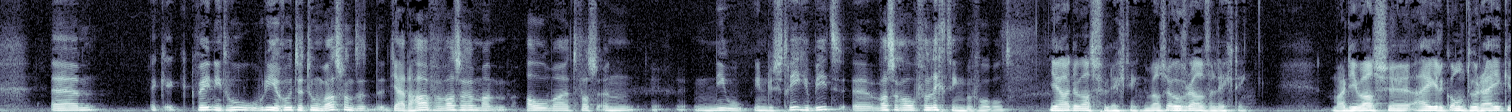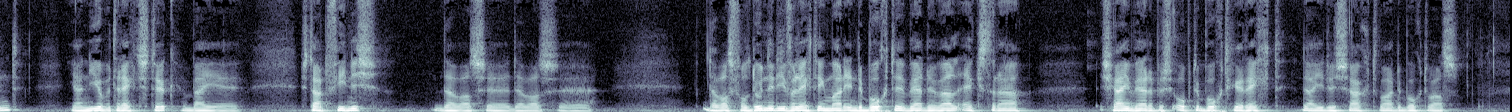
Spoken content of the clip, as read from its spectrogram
Um, ik, ik, weet niet hoe, hoe die route toen was, want ja, de haven was er maar, al, maar het was een, nieuw industriegebied. Uh, was er al verlichting bijvoorbeeld? Ja, er was verlichting. Er was overal verlichting. Maar die was uh, eigenlijk ontoereikend. Ja, niet op het rechte stuk, bij uh, start-finish. Dat was, dat, was, dat was voldoende, die verlichting. Maar in de bochten werden wel extra schijnwerpers op de bocht gericht, dat je dus zag waar de bocht was.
